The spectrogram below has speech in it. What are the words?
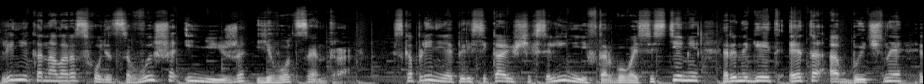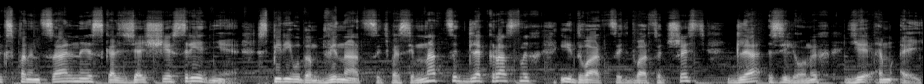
Линии канала расходятся выше и ниже его центра. Скопление пересекающихся линий в торговой системе Renegade – это обычные экспоненциальные скользящие средние с периодом 12-18 для красных и 20-26 для зеленых EMA.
